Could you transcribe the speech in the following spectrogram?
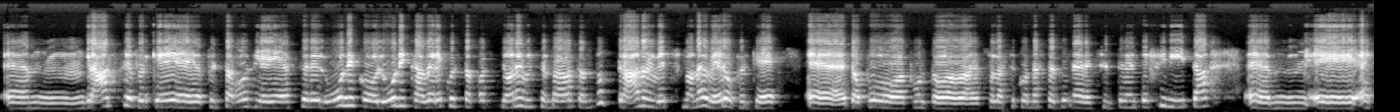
ehm, grazie perché pensavo di essere l'unico, l'unica, avere questa passione mi sembrava tanto strano, invece non è vero perché eh, dopo appunto la seconda stagione recentemente finita ehm, e, e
